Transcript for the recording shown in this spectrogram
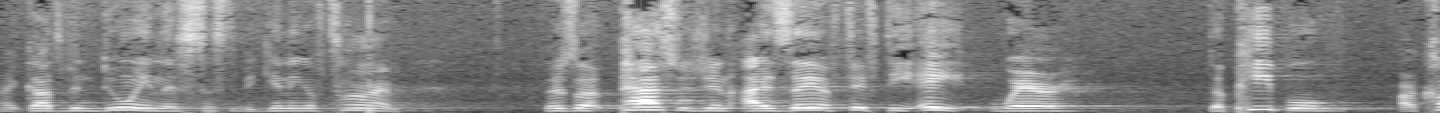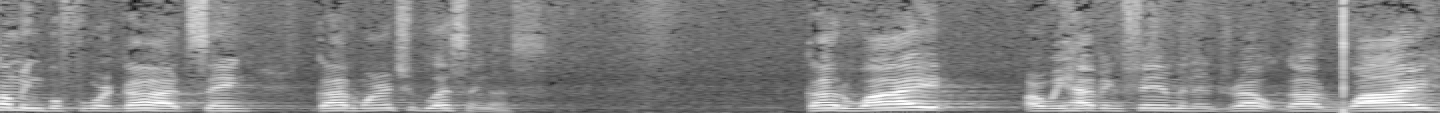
Right? God's been doing this since the beginning of time. There's a passage in Isaiah 58 where the people are coming before God saying, God, why aren't you blessing us? God, why are we having famine and drought? God, why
